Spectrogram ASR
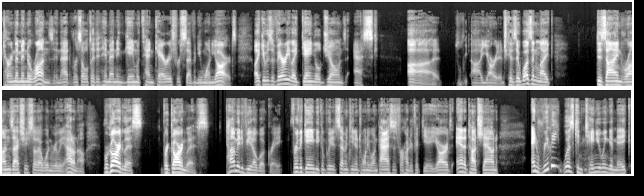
turned them into runs. And that resulted in him ending the game with 10 carries for 71 yards. Like it was a very like Daniel Jones esque uh, uh yardage because it wasn't like designed runs actually. So that wouldn't really, I don't know. Regardless, regardless, Tommy DeVito looked great. For the game, he completed 17 to 21 passes for 158 yards and a touchdown, and really was continuing to make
